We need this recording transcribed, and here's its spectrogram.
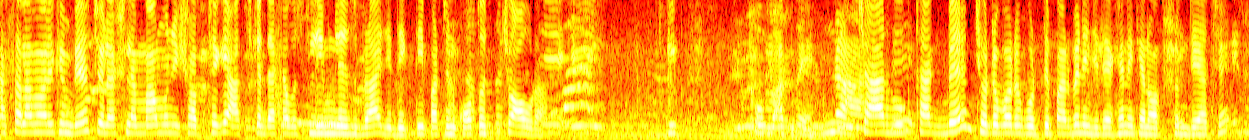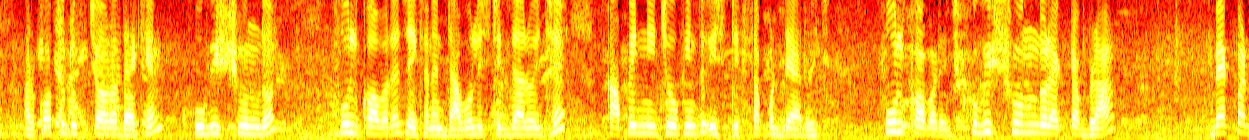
আসসালামু আলাইকুম বে চলে আসলাম মামুনি সব থেকে। আজকে দেখাবো স্লিমলেস ব্রা যে দেখতেই পাচ্ছেন কত চওড়া। চার হুক থাকবে ছোট বড় করতে পারবেন। এই যে দেখেন এখানে অপশন দেওয়া আছে। আর কতটুক চওড়া দেখেন খুবই সুন্দর। ফুল কভারেজ এখানে ডাবল স্টিক দেওয়া রয়েছে। কাপের নিচেও কিন্তু স্টিক সাপোর্ট দেওয়া রয়েছে। ফুল কভারেজ খুবই সুন্দর একটা ব্রা ব্যাকপার্ট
